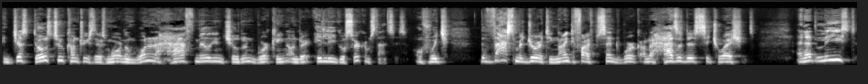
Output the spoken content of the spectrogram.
In just those two countries, there's more than one and a half million children working under illegal circumstances, of which the vast majority, 95%, work under hazardous situations and at least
